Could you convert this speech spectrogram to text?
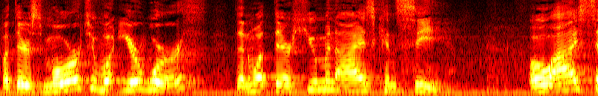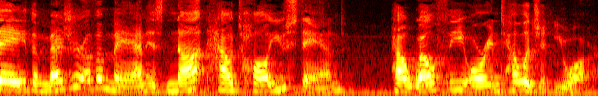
But there's more to what you're worth than what their human eyes can see. Oh, I say the measure of a man is not how tall you stand, how wealthy or intelligent you are.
